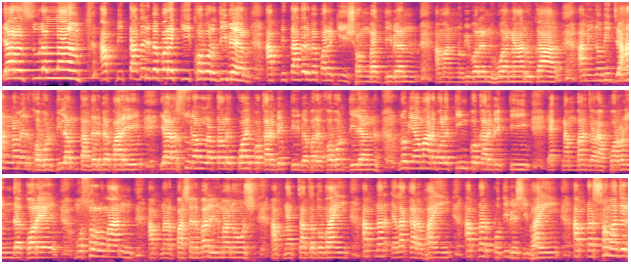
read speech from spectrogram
ইয়া রাসূলুল্লাহ, আপনি তাদের ব্যাপারে কি খবর দিবেন? আপনি তাদের ব্যাপারে কি সংবাদ দিবেন? আমার নবী বলেন, হুয়া নারুকা। আমি নবী জাহান্নামের খবর দিলাম তাদের ব্যাপারে। ইয়া রাসূলুল্লাহ, তাহলে কয় প্রকার ব্যক্তির ব্যাপারে খবর দিলেন? নবী আমার বলে, তিন প্রকার ব্যক্তি। এক নাম্বার, যারা পরনিন্দা করে, মুসলমান, আপনার পাশের বাড়ির মানুষ, আপনার চাচাতো ভাই, আপনার এলাকার ভাই আপনার প্রতিবেশী ভাই, আপনার সমাজের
